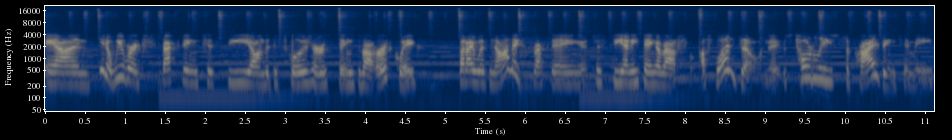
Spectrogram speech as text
And, you know, we were expecting to see on the disclosures things about earthquakes but I was not expecting to see anything about a flood zone. It was totally surprising to me.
